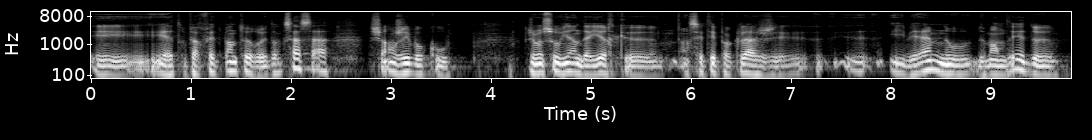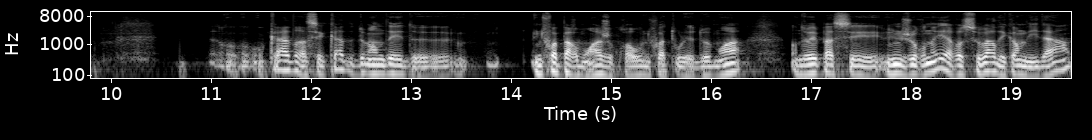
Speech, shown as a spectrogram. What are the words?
et, être parfaitement heureux. Donc ça, ça a changé beaucoup. Je me souviens d'ailleurs que à cette époque-là, IBM nous demandait de au cadre, à ces cadres, demander de, une fois par mois, je crois, ou une fois tous les deux mois, on devait passer une journée à recevoir des candidats,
